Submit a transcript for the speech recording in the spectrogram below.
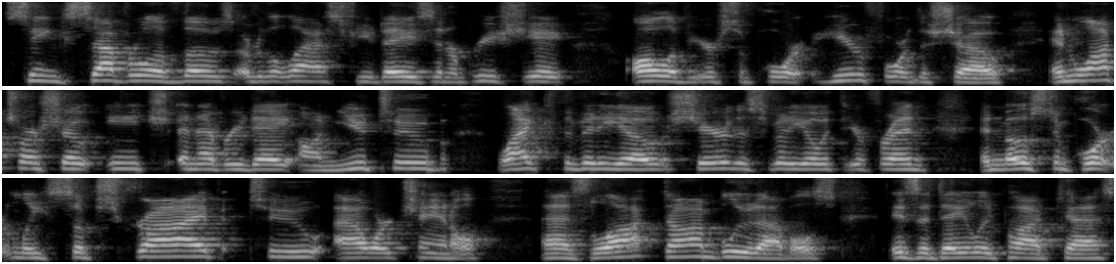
Seeing several of those over the last few days and appreciate all of your support here for the show. And watch our show each and every day on YouTube. Like the video, share this video with your friend, and most importantly, subscribe to our channel as Locked On Blue Devils is a daily podcast.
